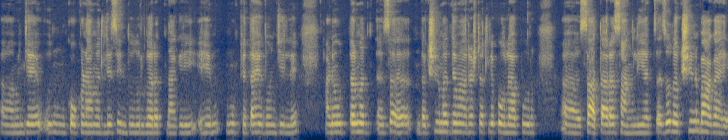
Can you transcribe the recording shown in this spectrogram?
म्हणजे कोकणामधले सिंधुदुर्ग रत्नागिरी हे मुख्यतः हे दोन जिल्हे आणि उत्तर मध्य स दक्षिण मध्य महाराष्ट्रातले कोल्हापूर सातारा सांगली याचा जो दक्षिण भाग आहे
